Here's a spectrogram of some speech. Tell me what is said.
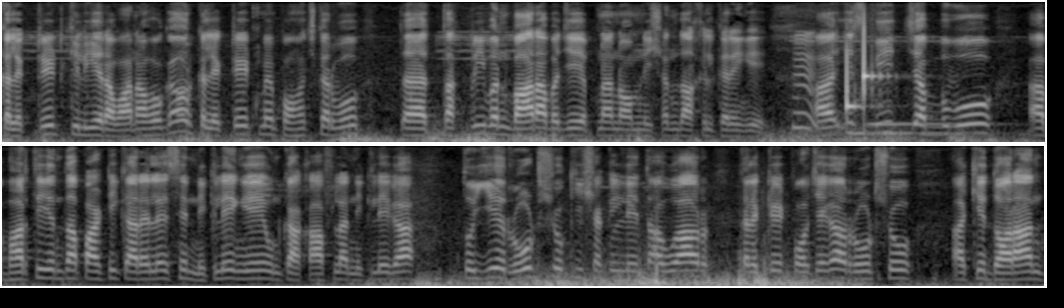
कलेक्ट्रेट के लिए रवाना होगा और कलेक्ट्रेट में पहुंचकर वो तकरीबन 12 बजे अपना नॉमिनेशन दाखिल करेंगे हम्म। इस बीच जब वो भारतीय जनता पार्टी कार्यालय से निकलेंगे उनका काफिला निकलेगा तो ये रोड शो की शक्ल लेता हुआ और कलेक्ट्रेट पहुंचेगा। रोड शो के दौरान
